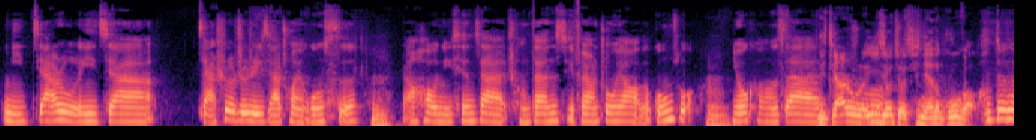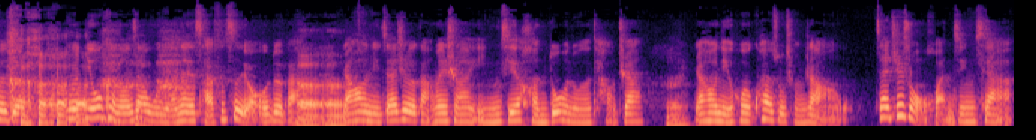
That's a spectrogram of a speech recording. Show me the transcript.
你加入了一家。假设这是一家创业公司，嗯，然后你现在承担起非常重要的工作，嗯，你有可能在你加入了一九九七年的 Google，对对对，因为你有可能在五年内财富自由，对吧？嗯嗯，然后你在这个岗位上迎接很多很多的挑战，嗯，然后你会快速成长，在这种环境下。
